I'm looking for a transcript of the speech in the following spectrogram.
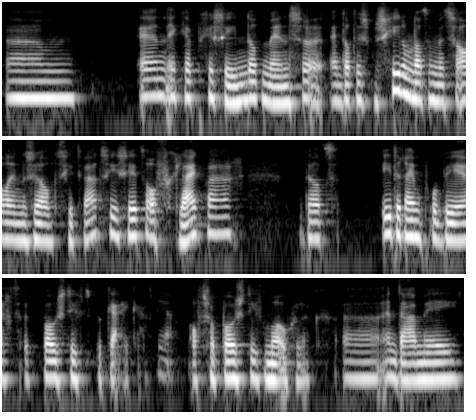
Ehm, en ik heb gezien dat mensen, en dat is misschien omdat we met z'n allen in dezelfde situatie zitten of vergelijkbaar, dat iedereen probeert het positief te bekijken. Ja. Of zo positief mogelijk. Eh, en daarmee,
